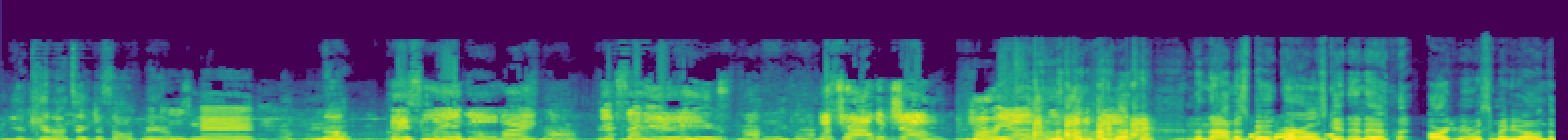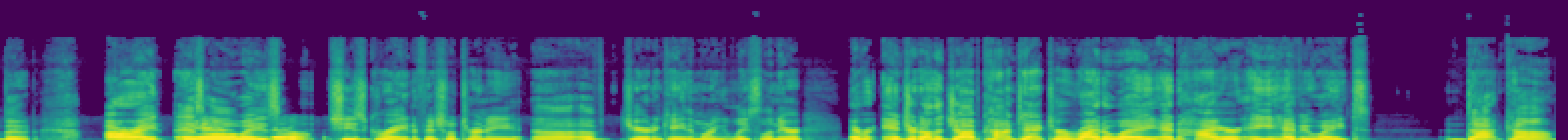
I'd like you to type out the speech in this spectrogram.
you cannot take this off, ma'am. Who's mad? Nope. It's legal. Like It's not. yes, It's not it legal. is. It's not legal. What's wrong with you? Hurry up. We finna go. The anonymous boot girls getting in an argument with somebody who owned the boot. All right, as Yeah, always, they're she's great. Official attorney uh, of Jared and Katie in the morning, Lisa Lanier. Ever injured on the job, contact her right away at hireaheavyweight.com.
